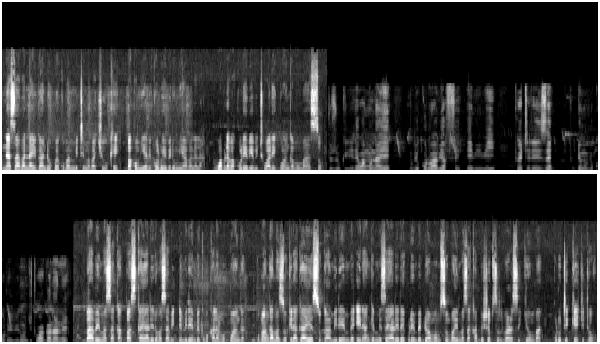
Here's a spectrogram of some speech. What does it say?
N'asaba bannayuganda okwekuba mu mitima bakyuke bakomye ebikolwa ebirumya abalala wabula bakole ebyo ebitwala eggwanga mu maaso. Tuzuukirire wamu naye mu bikolwa byaffe ebibi twetereeze tudde mu bikolwa ebirungi twagalane. Baaba e masaka pasika ya leero basabidde mirembe kubukala mu ggwanga kubanga amazuukira ga yesu ga mirembe era ng'emmisa ya leero ekulembeddwamu omusumba w'e masaka bishop silverus jumba ku lutikko ekitovu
